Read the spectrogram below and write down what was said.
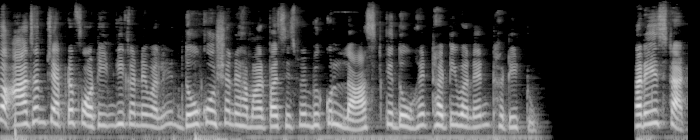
तो आज हम चैप्टर फोर्टीन की करने वाले हैं। दो क्वेश्चन है हमारे पास, इसमें बिल्कुल लास्ट के दो हैं thirty one and thirty two करें स्टार्ट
